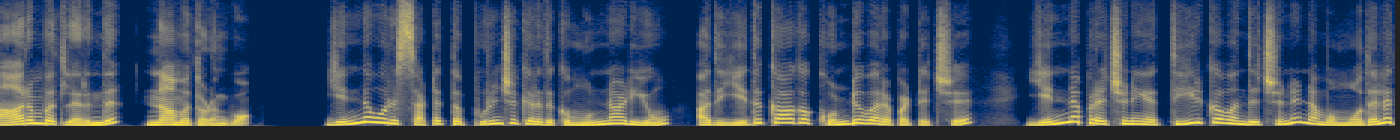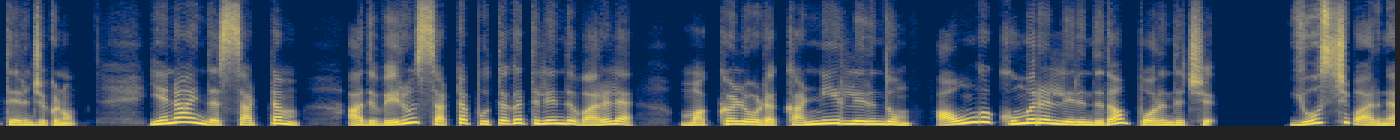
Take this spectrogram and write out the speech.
ஆரம்பத்துல இருந்து நாம தொடங்குவோம். என்ன ஒரு சட்டத்தை புரிஞ்சுக்கிறதுக்கு முன்னாடியும் அது எதுக்காக கொண்டு வரப்பட்டுச்சு என்ன பிரச்சனைய தீர்க்க வந்துச்சுன்னு நம்ம முதல்ல தெரிஞ்சுக்கணும். ஏன்னா இந்த சட்டம் அது வெறும் சட்ட புத்தகத்திலிருந்து வரல மக்களோட கண்ணீர்லிருந்தும் அவங்க குமரல்லிருந்து தான் பிறந்துச்சு. யோசிச்சு பாருங்க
